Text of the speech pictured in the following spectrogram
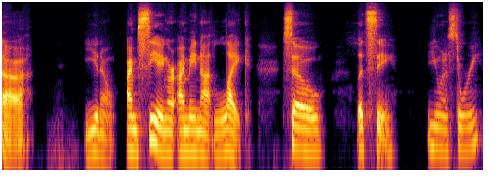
uh you know, I'm seeing or I may not like. So let's see. You want a story?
